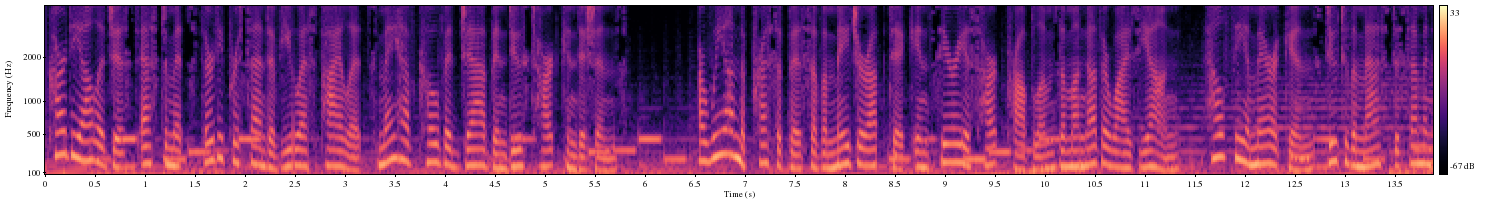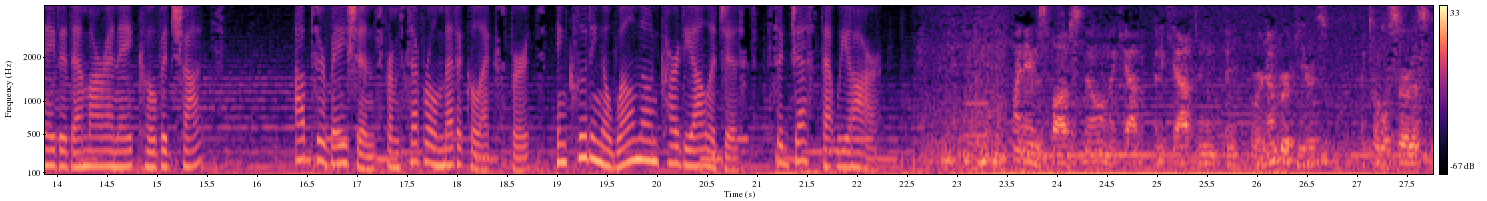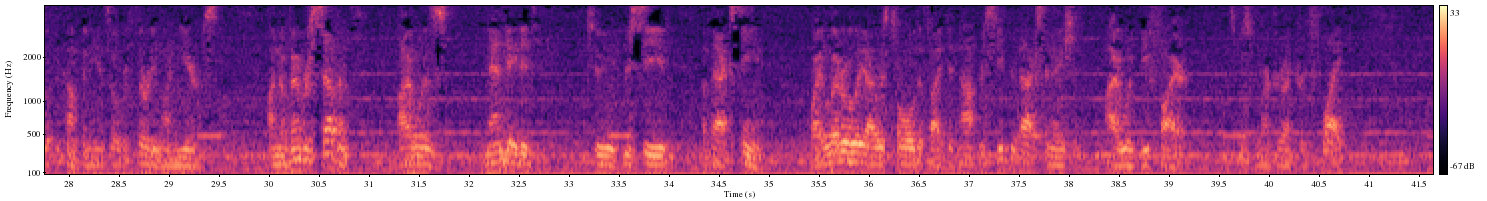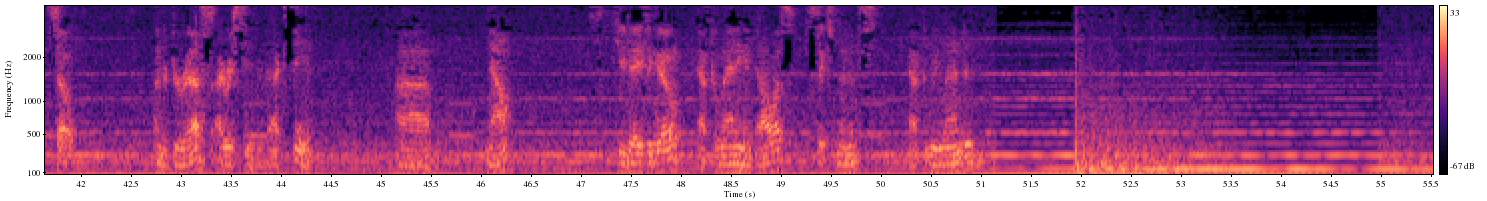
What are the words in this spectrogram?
Cardiologist estimates 30% of U.S. pilots may have COVID jab-induced heart conditions. Are we on the precipice of a major uptick in serious heart problems among otherwise young, healthy Americans due to the mass disseminated mRNA COVID shots? Observations from several medical experts, including a well-known cardiologist, suggest that we are. My name is Bob Snow. I'm a cap- been a captain for a number of years. My total service with the company is over 31 years. On November 7th, I was mandated to receive a vaccine. Quite literally, I was told if I did not receive the vaccination, I would be fired. This was from our director of flight. So, under duress, I received the vaccine. Uh, now, just a few days ago, after landing in Dallas, six minutes after we landed,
